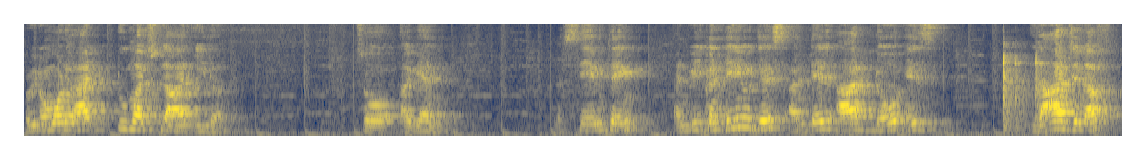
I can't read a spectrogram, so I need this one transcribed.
we don't want to add too much flour either. So again, the same thing and we'll continue this until our dough is large enough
